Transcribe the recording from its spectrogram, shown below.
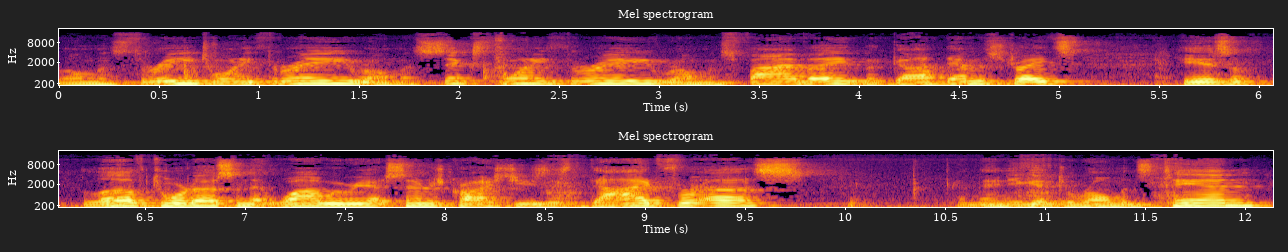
Romans 3, 23, Romans 6, 23, Romans 5, 8. But God demonstrates his love toward us and that while we were yet sinners, Christ Jesus died for us. And then you get to Romans 10,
